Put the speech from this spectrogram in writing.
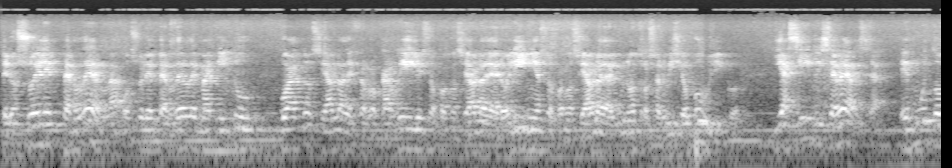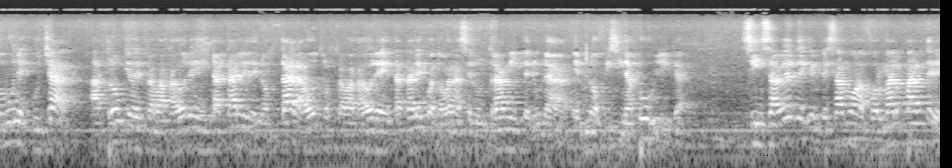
pero suele perderla o suele perder de magnitud cuando se habla de ferrocarriles o cuando se habla de aerolíneas o cuando se habla de algún otro servicio público. Y así viceversa. Es muy común escuchar a propios de trabajadores estatales denostar a otros trabajadores estatales cuando van a hacer un trámite en una, en una oficina pública sin saber de que empezamos a formar parte de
